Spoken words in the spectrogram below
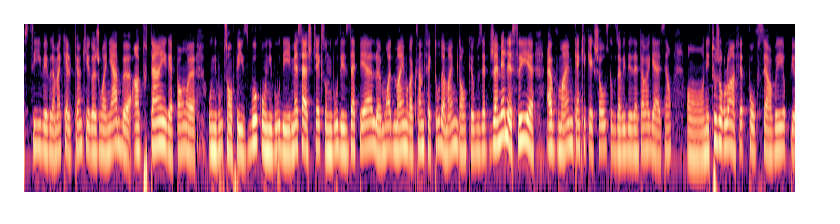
Steve est vraiment quelqu'un qui est rejoignable en tout temps. Il répond au niveau niveau de son Facebook, au niveau des messages textes, au niveau des appels. Moi de même, Roxane Fecto de même. Donc, vous n'êtes jamais laissé euh, à vous-même quand il y a quelque chose, que vous avez des interrogations. On est toujours là, en fait, pour vous servir, puis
